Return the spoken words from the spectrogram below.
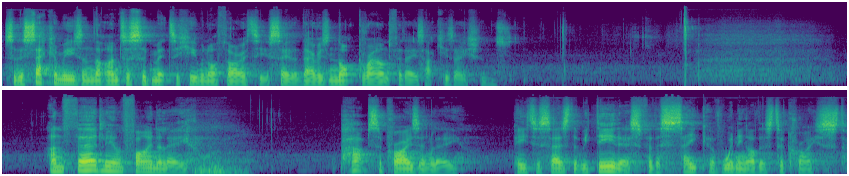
So the second reason that I'm to submit to human authority is so that there is not ground for those accusations. And thirdly and finally, perhaps surprisingly, Peter says that we do this for the sake of winning others to Christ.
